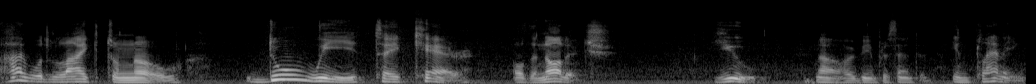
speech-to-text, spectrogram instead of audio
I would like to know: Do we take care of the knowledge you now have been presented in planning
